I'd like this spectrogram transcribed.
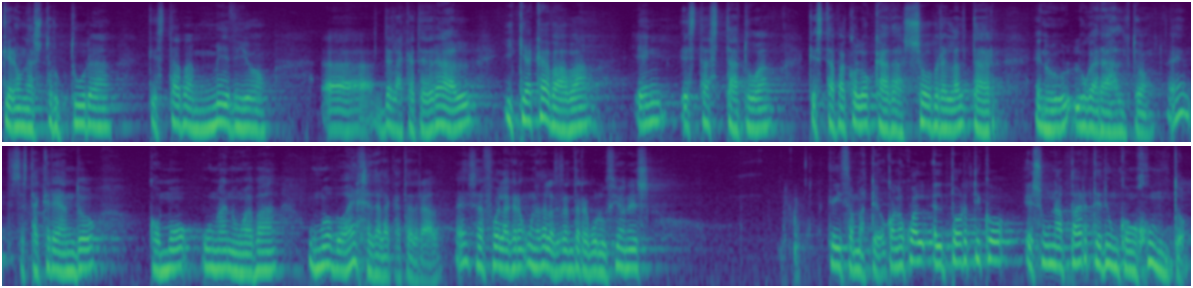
que era una estructura que estaba en medio eh, de la catedral y que acababa en esta estatua que estaba colocada sobre el altar en un lugar alto. ¿eh? Se está creando como una nueva, un nuevo eje de la catedral. Esa fue una de las grandes revoluciones que hizo Mateo. Con lo cual, el pórtico es una parte de un conjunto,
